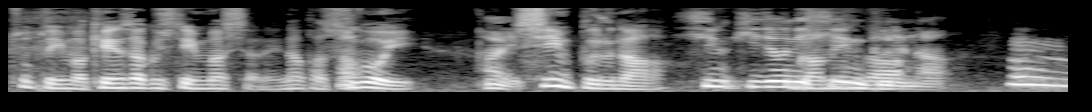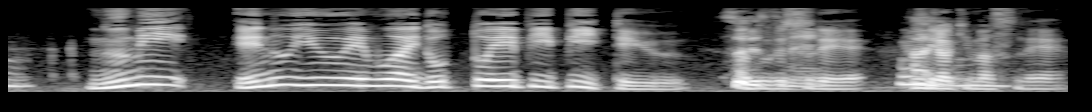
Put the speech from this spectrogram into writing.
ちょっと今検索してみましたね。なんかすごいはい。シンプルな、し非常にシンプルな、うん。ヌミ、numi.app っていうアドレスではい開きますね。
